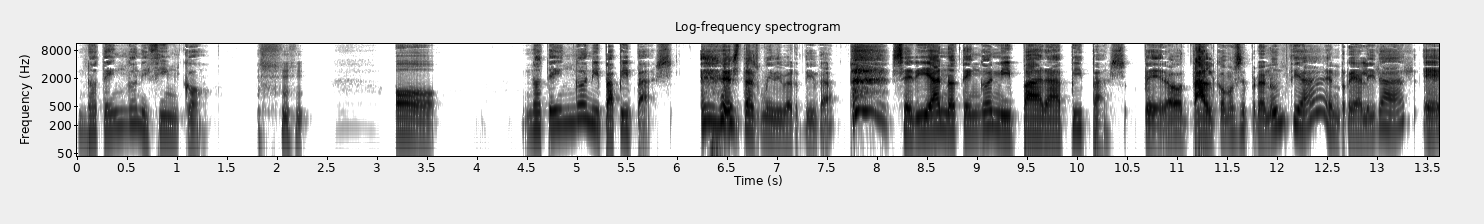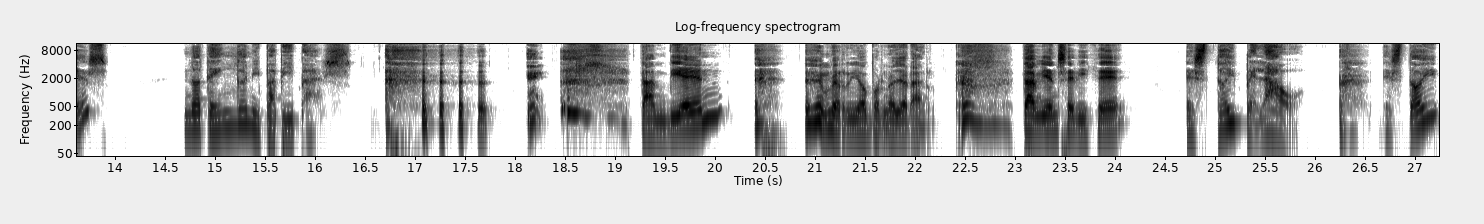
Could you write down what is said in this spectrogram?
no tengo ni cinco. o no tengo ni papipas. Esta es muy divertida. Sería no tengo ni para pipas, pero tal como se pronuncia, en realidad es no tengo ni papipas. También me río por no llorar. También se dice estoy pelao. Estoy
